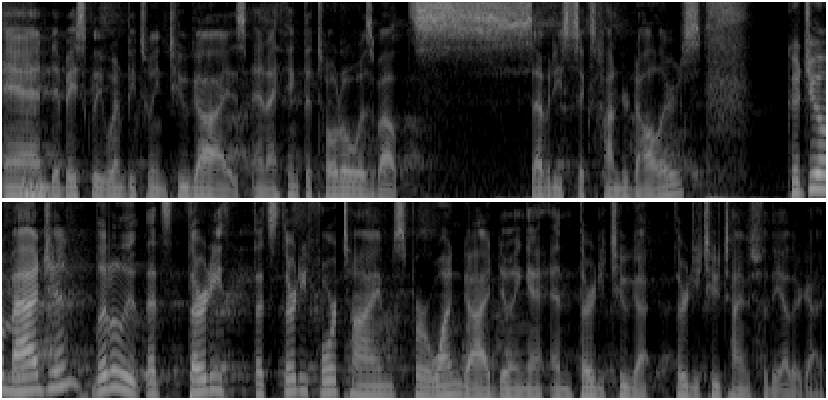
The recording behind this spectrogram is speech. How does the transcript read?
and mm. it basically went between two guys, and I think the total was about seventy six hundred dollars. Could you imagine? Literally, that's thirty. That's thirty-four times for one guy doing it, and thirty-two guy, thirty-two times for the other guy.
